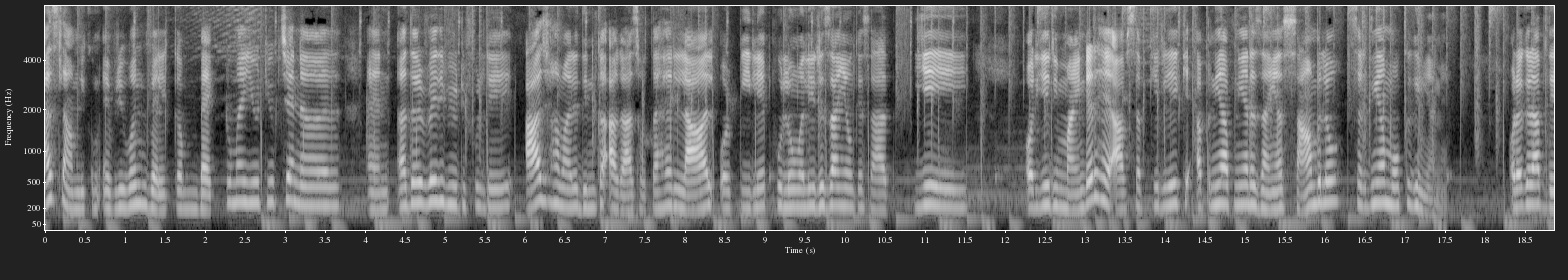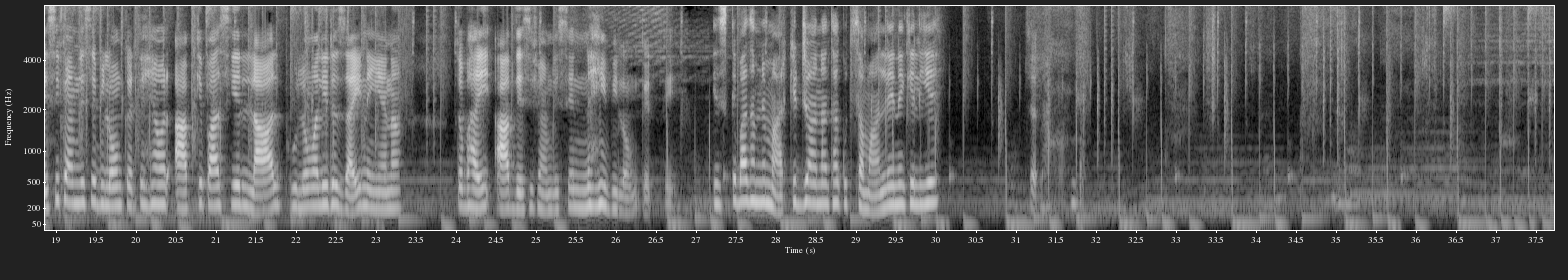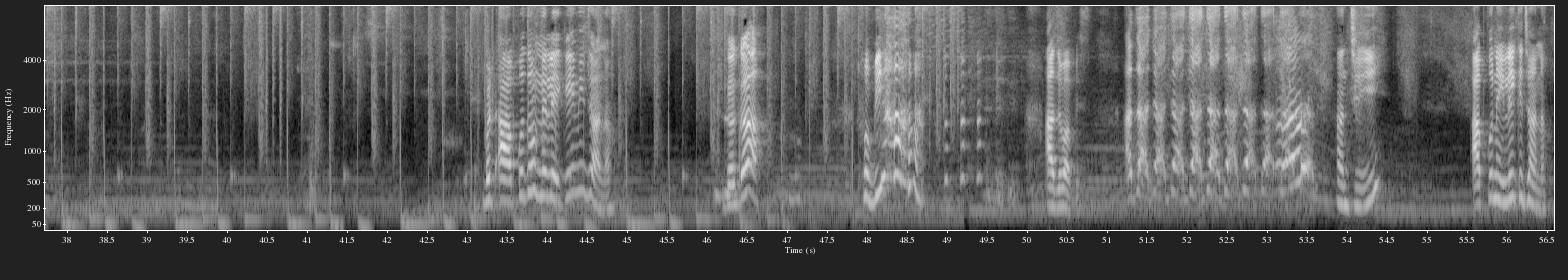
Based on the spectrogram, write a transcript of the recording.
अस्सलाम वालेकुम everyone welcome back to my YouTube channel and other very beautiful day आज हमारे दिन का आगाज़ होता है लाल और पीले फूलों वाली रज़ाइयों के साथ. ये और ये रिमाइंडर है आप सबके लिए कि अपनी अपनी रज़ाइयाँ सांभ लो, सर्दियाँ मुक गई ने और अगर आप देसी फैमिली से बिलोंग करते हैं और आपके पास ये लाल फूलों वाली रज़ाई नहीं है ना तो भाई आप देसी फैमिली से नहीं बिलोंग करते. इसके बाद हमने मार्केट जाना था कुछ सामान लेने के लिए। चलो। बट आपको तो हमने लेके ही नहीं जाना। गगा। फबिया। आ जाओ वापस हाँ जी। आपको नहीं लेके जाना।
